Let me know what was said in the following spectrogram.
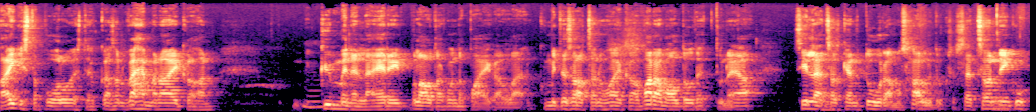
kaikista puolueista, jotka on saanut vähemmän aikaan mm. kymmenellä eri lautakuntapaikalla, kuin mitä sä oot saanut aikaa varavaltuutettuna ja sillä, että sä oot käynyt tuuraamassa hallituksessa. Että se on niin kuin,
